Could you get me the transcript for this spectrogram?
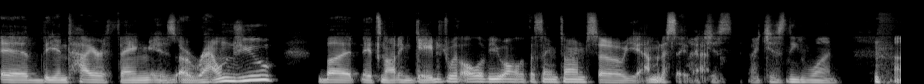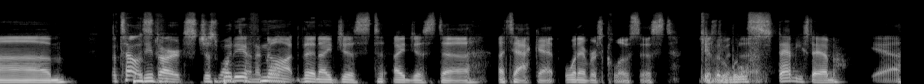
eh, the entire thing is around you but it's not engaged with all of you all at the same time so yeah i'm gonna say I that just I just need one. Um, That's how it if- starts. Just one but if tentacle. not, then I just I just uh attack at whatever's closest. give Just it a little a- stabby stab yeah.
